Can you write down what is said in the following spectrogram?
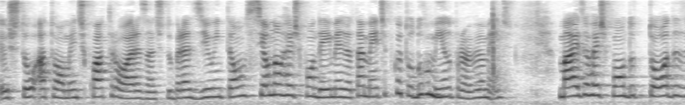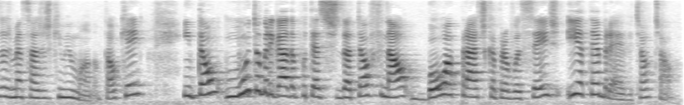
Eu estou atualmente 4 horas antes do Brasil, então se eu não responder imediatamente é porque eu tô dormindo, provavelmente. Mas eu respondo todas as mensagens que me mandam, tá ok? Então, muito obrigada por ter assistido até o final. Boa prática para vocês e até breve. Tchau, tchau.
